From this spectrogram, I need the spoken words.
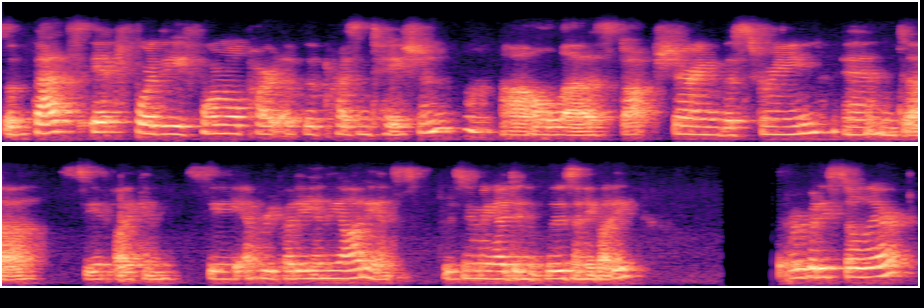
So that's it for the formal part of the presentation. I'll uh, stop sharing the screen and uh, see if I can see everybody in the audience presuming I didn't lose anybody. Is everybody still there?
